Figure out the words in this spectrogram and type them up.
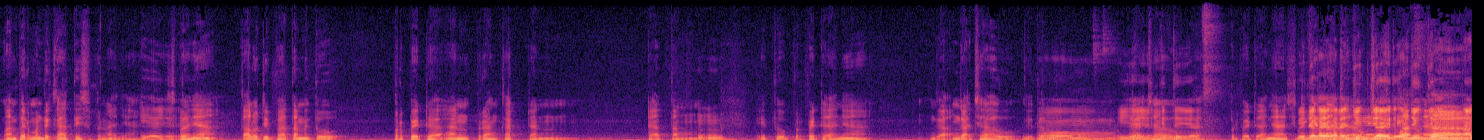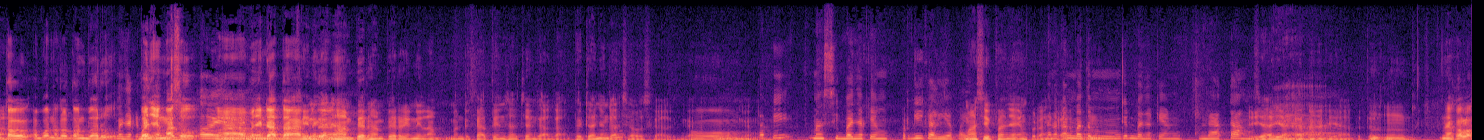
hampir mendekati sebenarnya. Iya, iya, sebenarnya kalau di Batam itu perbedaan berangkat dan datang itu perbedaannya nggak nggak jauh gitu. loh. Oh, iya, Nggak iya, jauh. gitu ya. Perbedaannya Beda sedikit kayak kayak aja. Jogja itu kan Jogja Ah. Natal apa Natal tahun baru Banyak banyak, yang datang. masuk. Oh, iya, Nah, iya. banyak datang. Ini gitu kayaknya kan. hampir-hampir inilah mendekatin saja nggak nggak bedanya nggak jauh sekali. nggak. Oh. Tapi masih banyak yang pergi kali ya Pak? ya? Masih banyak yang Karena berangkat. kan Batam mungkin banyak yang pendatang. Iya iya karena ya betul. Mm-mm. Nah kalau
